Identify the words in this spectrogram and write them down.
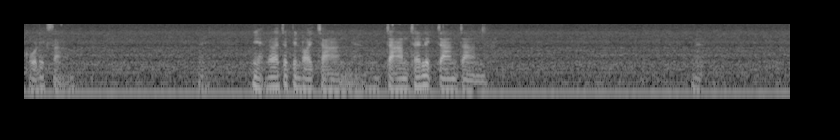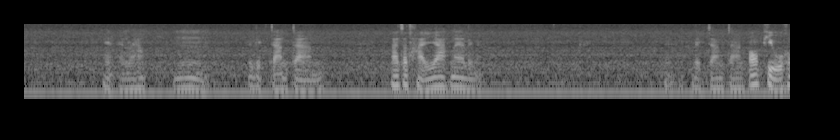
โค้ดเลขสามเนี่ยก็จะเป็นรอยจานจานใช้เหล็กจานจานเนี่ยเห็นไหมครับ อืมเหล็กจานจานน่ น่าจะถ่ายยากแน่เลยเนี่ยเนี่ยเหล็กจานจานเพราะผิวเขา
